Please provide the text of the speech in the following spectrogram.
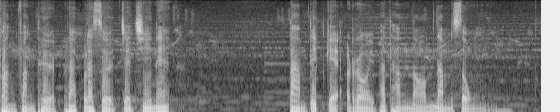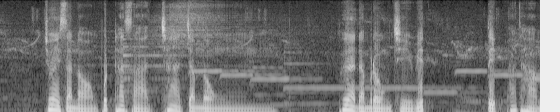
ฟังฟังเถิดพระประเสริฐจะชี้แนะ ตามติดแกะรอยพระธรรมน้อมนำส่งช่วยสนองพุทธศาสตร์ชาติจำนง เพื่อดำรงชีวิต ติดพระธรรม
